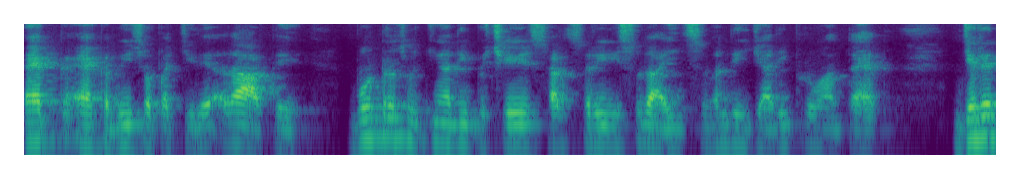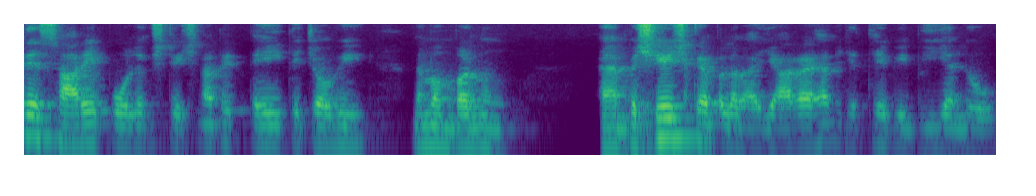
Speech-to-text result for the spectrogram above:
1/1/2025 ਦੇ ਆਧਾਰ ਤੇ ਵੋਟਰ ਸੂਚੀਆਂ ਦੀ ਵਿਸ਼ੇਸ਼ ਸਰਸਰੀ ਸੁਧਾਈ ਸੰਬੰਧੀ ਜਾਰੀ ਪ੍ਰੋਗਰਾਮ ਤਹਿਤ ਜ਼ਿਲ੍ਹੇ ਦੇ ਸਾਰੇ ਪੋਲਿੰਗ ਸਟੇਸ਼ਨਾਂ ਤੇ 23 ਤੇ 24 ਨਵੰਬਰ ਨੂੰ ਵਿਸ਼ੇਸ਼ ਕੈਂਪ ਲਗਾਏ ਜਾ ਰਹੇ ਹਨ, ਜਿੱਥੇ ਵੀ ਬੀਐਲਓ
